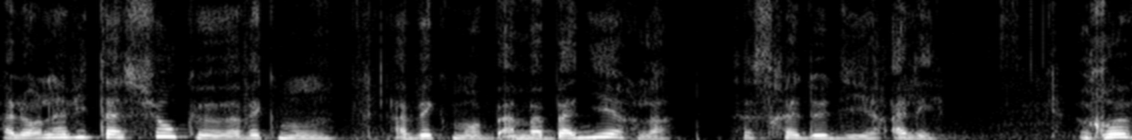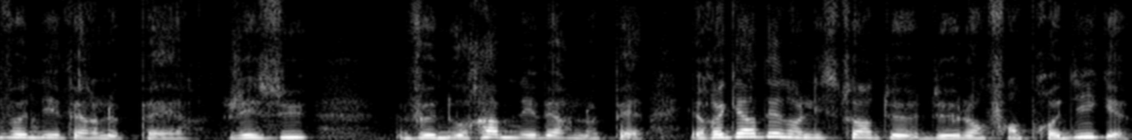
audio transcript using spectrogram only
Alors l'invitation avec mon, avec ma bannière là, ça serait de dire allez, revenez vers le Père. Jésus veut nous ramener vers le Père. Et regardez dans l'histoire de, l'enfant prodigue,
